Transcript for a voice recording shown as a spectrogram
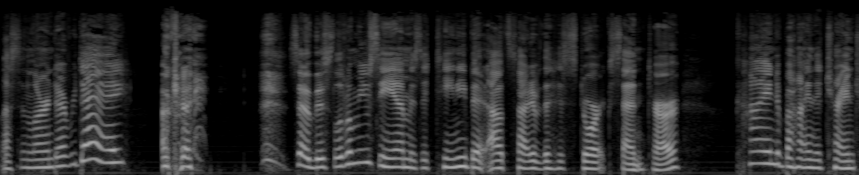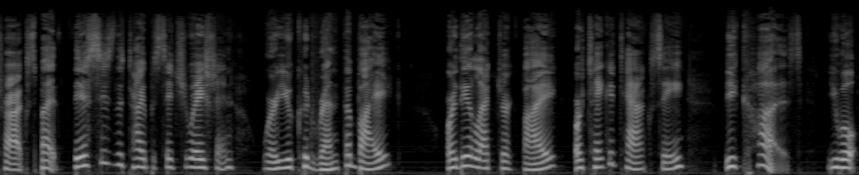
Lesson learned every day. Okay. So, this little museum is a teeny bit outside of the historic center, kind of behind the train tracks, but this is the type of situation where you could rent the bike or the electric bike or take a taxi because you will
